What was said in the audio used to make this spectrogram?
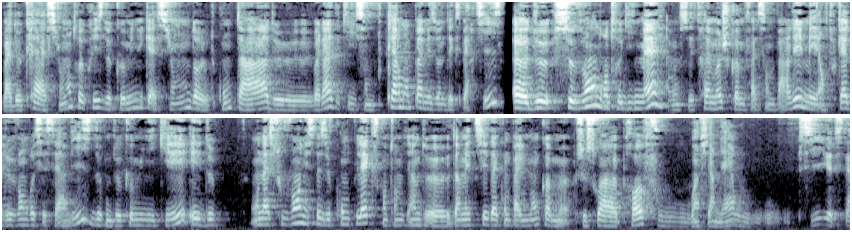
bah, de création d'entreprise, de communication, de, de, compta, de voilà, qui sont clairement pas mes zones d'expertise, euh, de se vendre entre guillemets. C'est très moche comme façon de parler, mais en tout cas de vendre ses services, de, de communiquer et de on a souvent une espèce de complexe quand on vient d'un métier d'accompagnement comme que ce soit prof ou infirmière ou, psy, etc.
